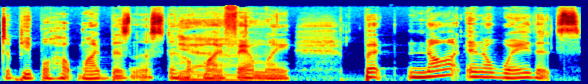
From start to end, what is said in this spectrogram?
to people help my business, to help my family, but not in a way that's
